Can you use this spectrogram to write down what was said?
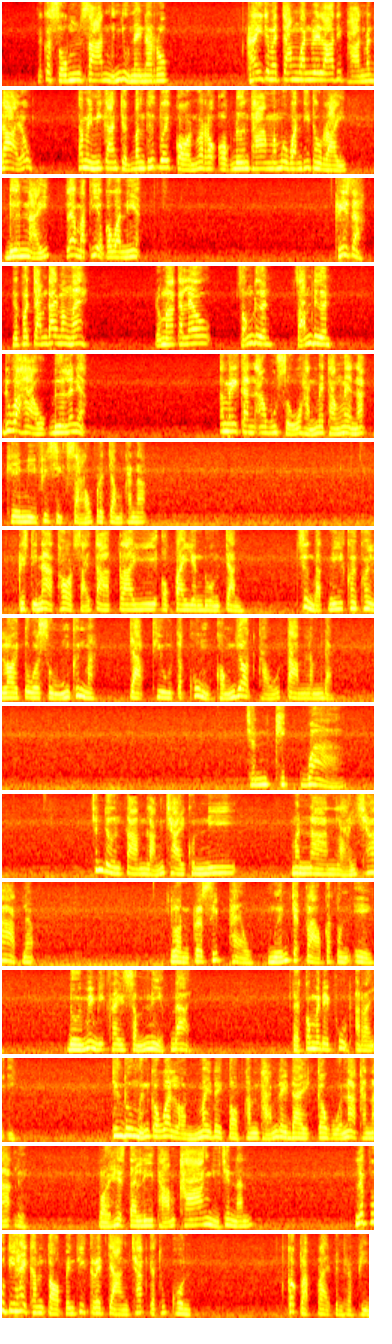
แล้วก็สมซานเหมือนอยู่ในนรก ใครจะมาจำวันเวลาที่ผ่านมาได้แล้ว ถ้าไม่มีการจดบันทึกไว้ก่อนว่าเราออกเดินทางมาเมื่อวันที่เท่าไหร่ เดือนไหนแล้วมาเทียบกับวันนี้คริสอะเธอพอจำได้มั้งไหมเรามากันแล้วสองเดือนสามเดือน หรือว่าห้าหกเดือนแล้วเนี่ย อเมริกันอาวุโสหันไปทางแม่นักเคมีฟิสิกส์สาวประจำคณะ คริสติน่าทอดสายตาไกลออกไปยังดวงจันทร์ ซึ่งบัดนี้ค่อยๆลอยตัวสูงขึ้นมา จากทิวตะคุ่มของยอดเขาตามลำดับ ฉันคิดว่า ฉันเดินตามหลังชายคนนี้มันนานหลายชาติแล้ว หล่อนกระซิบแผ่วเหมือนจะกล่าวกับตนเอง โดยไม่มีใครสำเนียกได้ แต่ก็ไม่ได้พูดอะไรอีก จึงดูเหมือนกับว่าหล่อนไม่ได้ตอบคำถามใด ๆ กับหัวหน้าคณะเลย ปล่อยให้สตาลีถามค้างอยู่เช่นนั้น และผู้ที่ให้คำตอบเป็นที่กระจ่างชัดกับทุกคน ก็กลับกลายเป็นระพิน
